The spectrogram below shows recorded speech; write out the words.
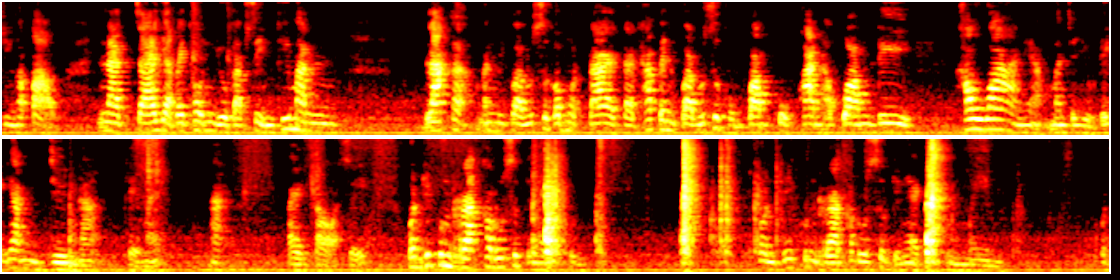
จริงหรือเปล่านะจ๊ะอย่าไปทนอยู่กับสิ่งที่มันรักอะมันมีความรู้สึกก็หมดได้ แต่ถ้าเป็นความรู้สึกของความผูกพันเอาความดี เข้าว่าเนี่ยมันจะอยู่ได้ยั่งยืนนะโอเคไหมอะไปต่อสิ คนที่คุณรักเขารู้สึกยังไงกับคุณ คนที่คุณรักเขารู้สึกยังไงกับคุณเมนคน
